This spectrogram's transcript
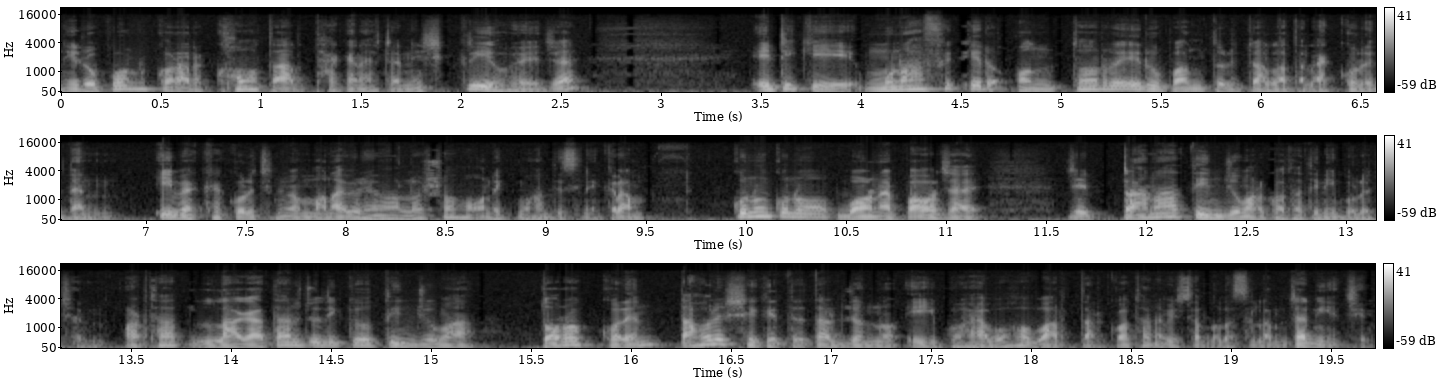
নিরূপণ করার ক্ষমতা আর থাকে না, সেটা নিষ্ক্রিয় হয়ে যায়। এটিকে মুনাফিকের অন্তরে রূপান্তরিত আল্লাহ তালা করে দেন। এই ব্যাখ্যা করেছেন ইমাম মানাবির রহমাল্লাহ সহ অনেক মহাদিস একরাম। কোনো কোনো বর্ণায় পাওয়া যায় যে টানা তিন জুমার কথা তিনি বলেছেন। অর্থাৎ লাগাতার যদি কেউ তিন জুমা তরক করেন, তাহলে সেক্ষেত্রে তার জন্য এই ভয়াবহ বার্তার কথা নবী সাল্লাহ সাল্লাম জানিয়েছেন।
